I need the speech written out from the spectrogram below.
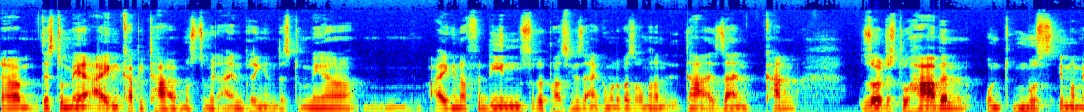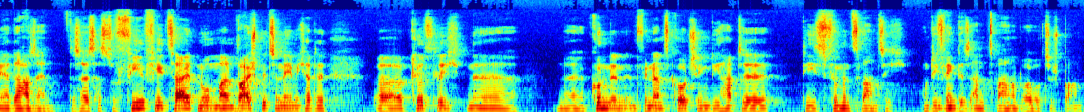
ähm, desto mehr Eigenkapital musst du mit einbringen, desto mehr eigener Verdienst oder passives Einkommen oder was auch immer dann da sein kann, solltest du haben und muss immer mehr da sein. Das heißt, hast du viel, viel Zeit. Nur um mal ein Beispiel zu nehmen. Ich hatte äh, kürzlich eine, eine Kundin im Finanzcoaching, die hatte, die ist 25 und die fängt jetzt an, 200 Euro zu sparen.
